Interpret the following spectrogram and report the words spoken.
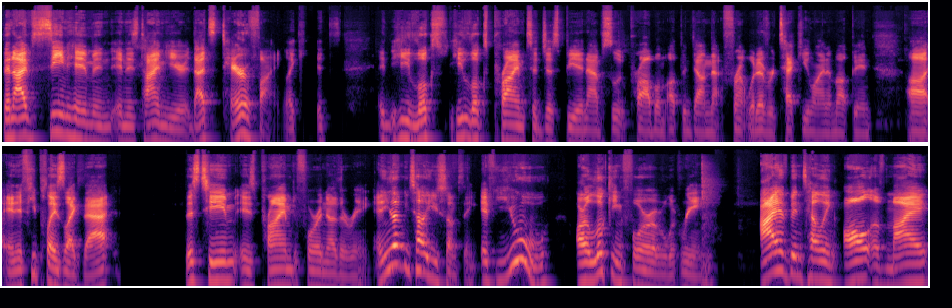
than I've seen him in in his time here. That's terrifying. Like it's he looks he looks primed to just be an absolute problem up and down that front, whatever tech you line him up in. Uh, and if he plays like that, this team is primed for another ring. And let me tell you something: if you are looking for a ring, I have been telling all of my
